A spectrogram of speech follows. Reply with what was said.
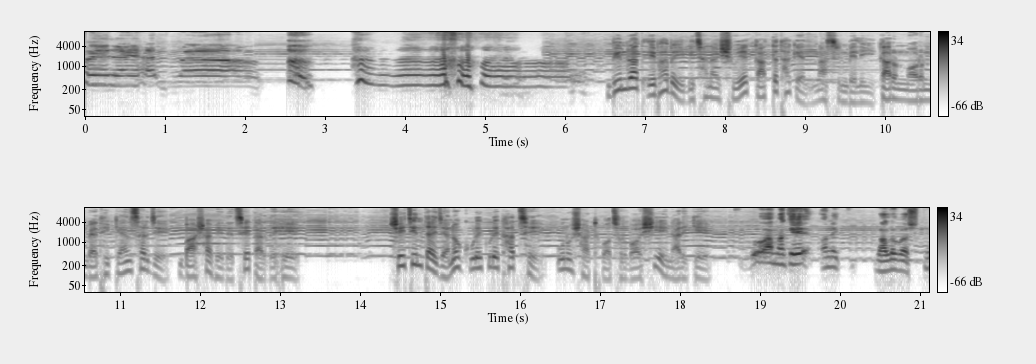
হয়ে যায় হাত দিনরাত এভাবেই বিছানায় শুয়ে কাঁদতে থাকেন নাসরিন বেলি কারণ মরণ ব্যাধি ক্যান্সার যে বাসা বেঁধেছে তার দেহে। সেই চিন্তায় যেন কুড়ে কুড়ে খাচ্ছে উনষাট বছর বয়সী এই নারীকে। ও আমাকে অনেক ভালোবাসতো।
